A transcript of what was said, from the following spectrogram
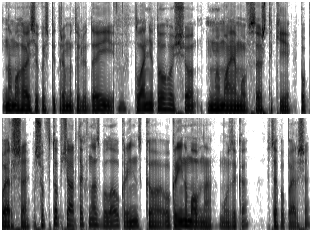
намагаюся якось підтримати людей в плані того, що ми маємо все ж таки, по-перше, щоб в топ-чартах в нас була українська україномовна музика. Це по-перше.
